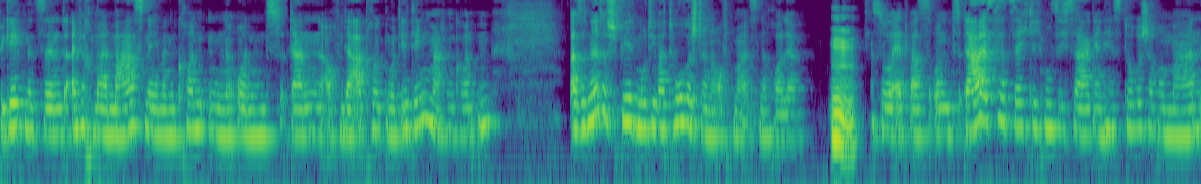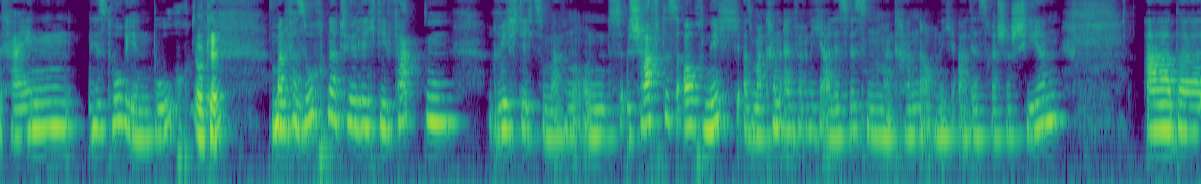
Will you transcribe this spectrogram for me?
begegnet sind, einfach mal Maß nehmen konnten und dann auch wieder abrücken und ihr Ding machen konnten. Also ne, das spielt motivatorisch dann oftmals eine Rolle. So etwas. Und da ist tatsächlich, muss ich sagen, ein historischer Roman kein Historienbuch. Okay. Man versucht natürlich, die Fakten richtig zu machen und schafft es auch nicht. Also man kann einfach nicht alles wissen, man kann auch nicht alles recherchieren. Aber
